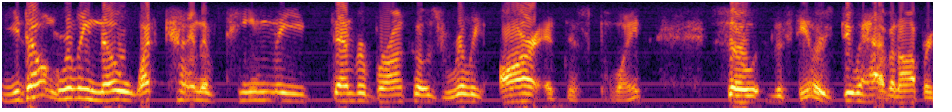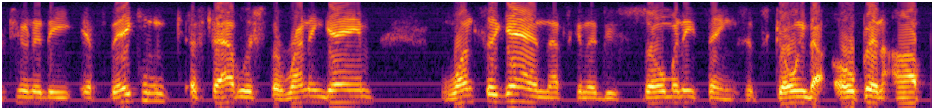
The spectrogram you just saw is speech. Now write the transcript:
you don't really know what kind of team the Denver Broncos really are at this point. So the Steelers do have an opportunity if they can establish the running game. Once again, that's going to do so many things. It's going to open up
